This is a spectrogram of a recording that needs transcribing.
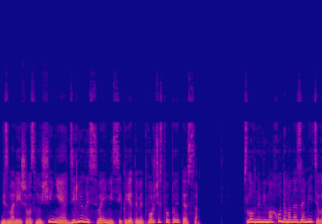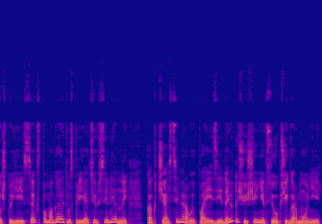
Без малейшего смущения делилась своими секретами творчества поэтесса. Словно мимоходом она заметила, что ей секс помогает восприятию Вселенной, как части мировой поэзии, дает ощущение всеобщей гармонии.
